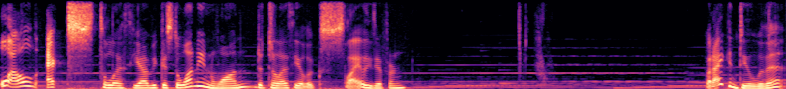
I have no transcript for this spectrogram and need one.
Well, ex Telethia, because the one in one, the Telethia looks slightly different. But I can deal with it.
